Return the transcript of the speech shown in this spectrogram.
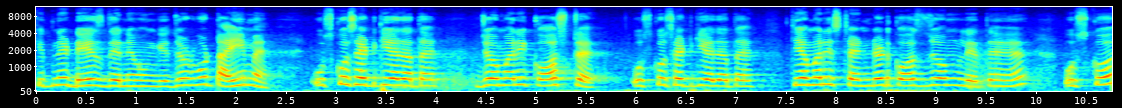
कितने डेज़ देने होंगे? जो वो टाइम है, उसको सेट किया जाता है। जो हमारी कॉस्ट है, उसको सेट किया जाता है। कि हमारी स्टैंडर्ड कॉस्ट जो हम लेते हैं, उसको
